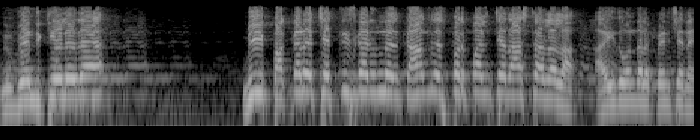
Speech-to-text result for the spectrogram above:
నువ్వెందుకు ఇవ్వలేదా మీ పక్కనే ఛత్తీస్గఢ్ ఉన్నది కాంగ్రెస్ పరిపాలించే రాష్ట్రాలలో ఐదు వందల పెన్షనే.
